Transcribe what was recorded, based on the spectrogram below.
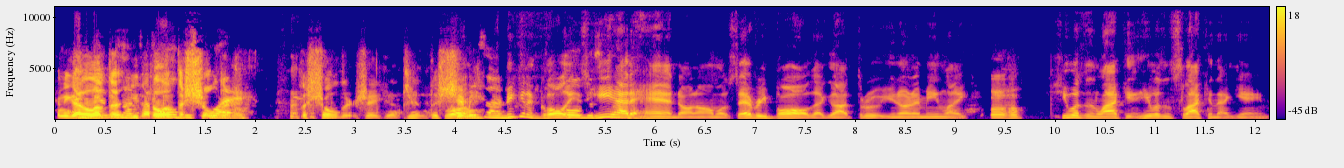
And you gotta and love the you gotta love the shoulder, the shoulder shaking, the Well, shimmy. Speaking of full goalies, he had a hand on almost every ball that got through. You know what I mean? Like hmm he wasn't lacking. He wasn't slacking that game.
